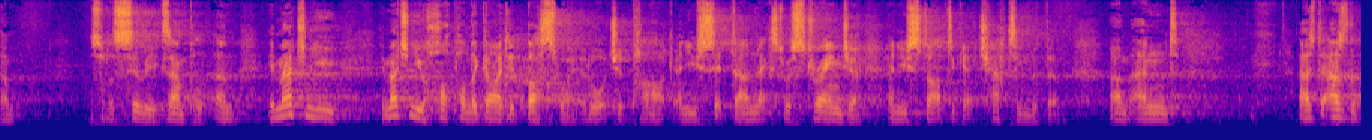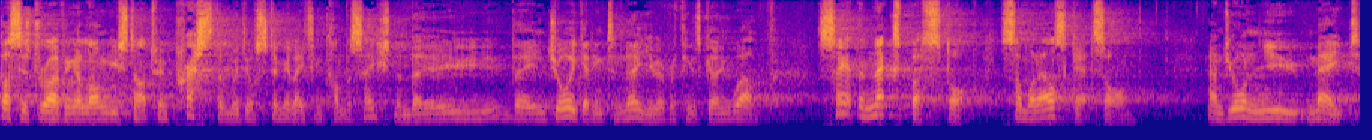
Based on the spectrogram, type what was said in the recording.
Um, sort of silly example. Um, imagine, you, imagine you hop on the guided busway at Orchard Park and you sit down next to a stranger and you start to get chatting with them. Um, and as, as the bus is driving along, you start to impress them with your stimulating conversation, and they, they enjoy getting to know you, everything's going well. Say at the next bus stop, someone else gets on, and your new mate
